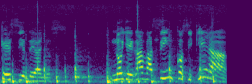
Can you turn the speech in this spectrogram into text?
¿Qué siete años? No llegaba a cinco siquiera.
